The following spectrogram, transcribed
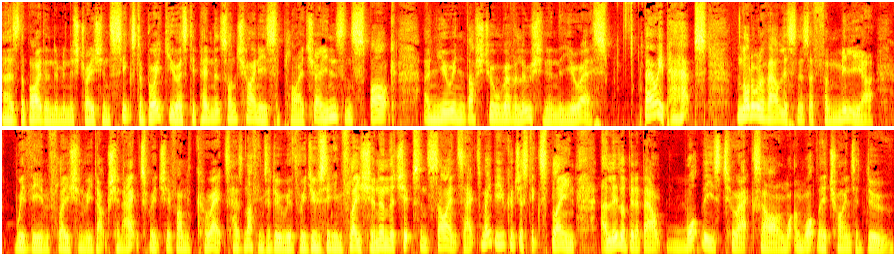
as the Biden administration seeks to break US dependence on Chinese supply chains and spark a new industrial revolution in the US. Barry, perhaps not all of our listeners are familiar with the Inflation Reduction Act, which, if I'm correct, has nothing to do with reducing inflation, and the Chips and Science Act. Maybe you could just explain a little bit about what these two acts are and what they're trying to do.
